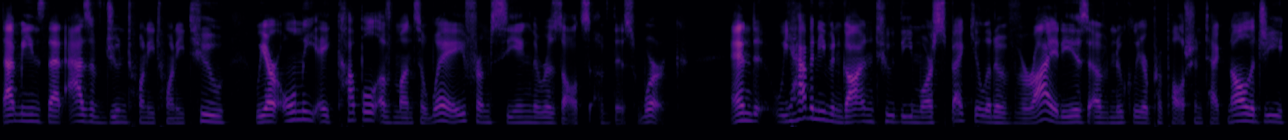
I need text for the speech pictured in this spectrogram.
That means that as of June 2022, we are only a couple of months away from seeing the results of this work. And we haven't even gotten to the more speculative varieties of nuclear propulsion technology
